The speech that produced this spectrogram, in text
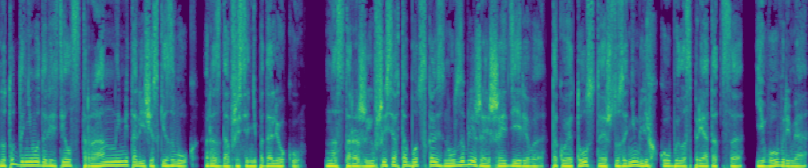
но тут до него долетел странный металлический звук, раздавшийся неподалеку. Насторожившись, автобот скользнул за ближайшее дерево, такое толстое, что за ним легко было спрятаться. И вовремя,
